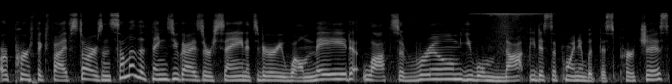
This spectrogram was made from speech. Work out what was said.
are perfect five stars. And some of the things you guys are saying, it's very well made, lots of room. You will not be disappointed with this purchase.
